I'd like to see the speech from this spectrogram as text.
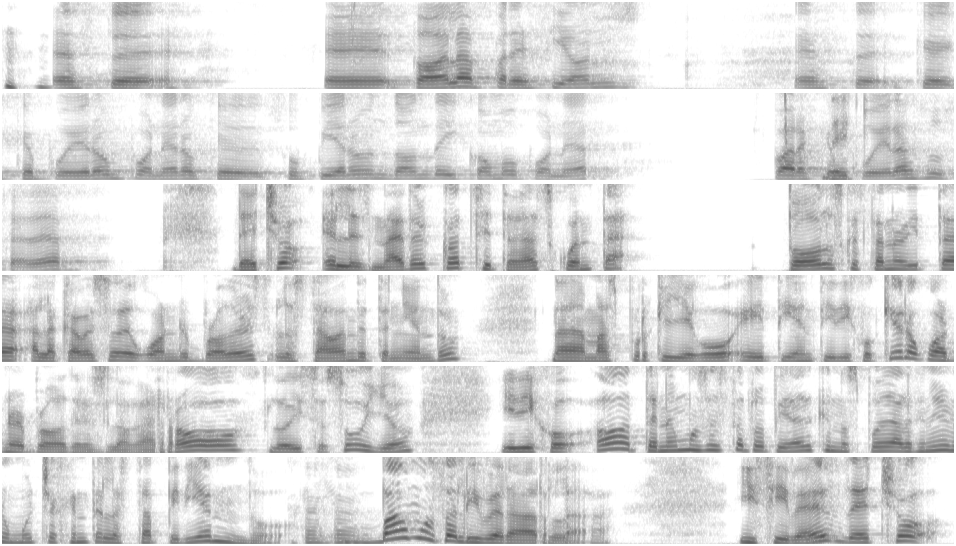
este, eh, toda la presión este, que, que pudieron poner o que supieron dónde y cómo poner para que De pudiera suceder. De hecho, el Snyder Cut, si te das cuenta, todos los que están ahorita a la cabeza de Warner Brothers lo estaban deteniendo, nada más porque llegó AT&T y dijo, quiero Warner Brothers, lo agarró, lo hizo suyo, y dijo, oh, tenemos esta propiedad que nos puede dar dinero, mucha gente la está pidiendo, vamos a liberarla. Y si ves, de hecho,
